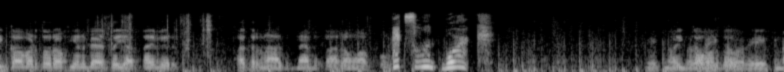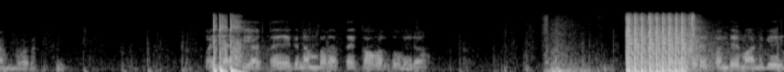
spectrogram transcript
भाई कवर तो रफियन का ऐसा ही आता है फिर। खतरनाक मैं बता रहा हूँ आपको। Excellent work. एक भाई भाई तो- एक नंबर भाई ऐसे ही आता है एक नंबर आता है कवर तो मेरा। बड़े बंदे मान गए।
